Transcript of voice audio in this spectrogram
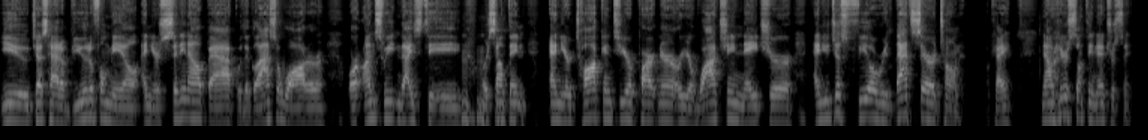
you just had a beautiful meal, and you're sitting out back with a glass of water or unsweetened iced tea or something, and you're talking to your partner or you're watching nature, and you just feel re- that's serotonin. Okay. Now, right. here's something interesting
